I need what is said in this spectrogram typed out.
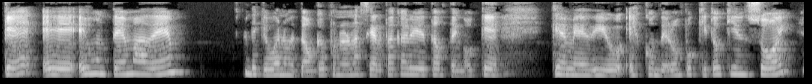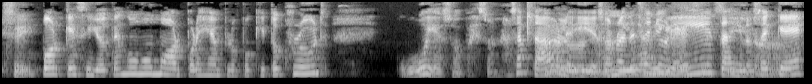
Que eh, es un tema de, de que, bueno, me tengo que poner una cierta careta o tengo que que medio esconder un poquito quién soy. Sí. Porque si yo tengo un humor, por ejemplo, un poquito crude, uy, eso, eso no es aceptable. y eso no es de señoritas y no, sé qué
